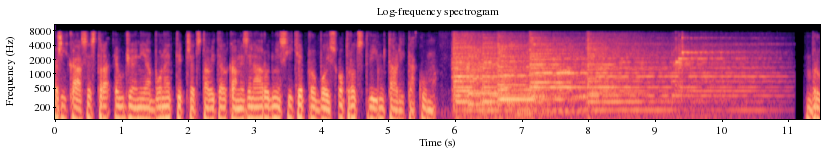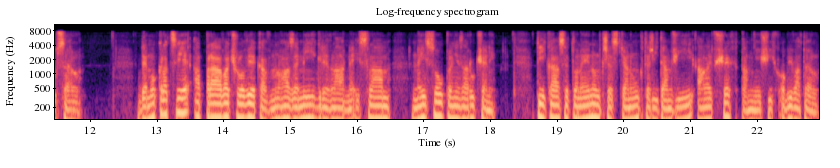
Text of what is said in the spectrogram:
Říká sestra Eugenia Bonetti, představitelka Mezinárodní sítě pro boj s otroctvím Talitakum. Brusel. Demokracie a práva člověka v mnoha zemích, kde vládne islám, nejsou plně zaručeny. Týká se to nejenom křesťanů, kteří tam žijí, ale všech tamnějších obyvatel.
